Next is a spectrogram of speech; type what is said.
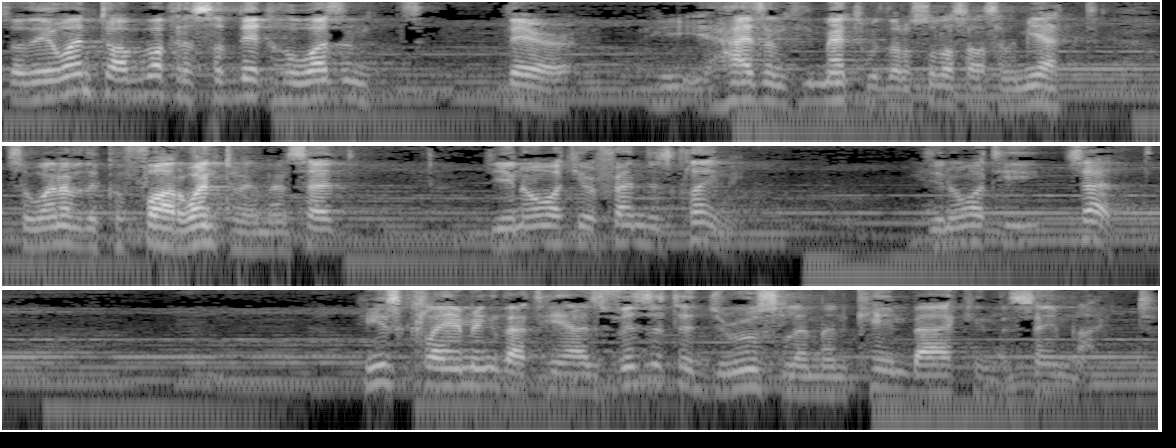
So they went to Abu Bakr as-Siddiq who wasn't there. He hasn't met with Rasulullah yet. So one of the kuffar went to him and said, Do you know what your friend is claiming? Do you know what he said? He's claiming that he has visited Jerusalem and came back in the same night.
